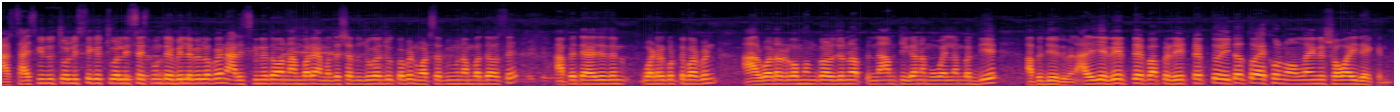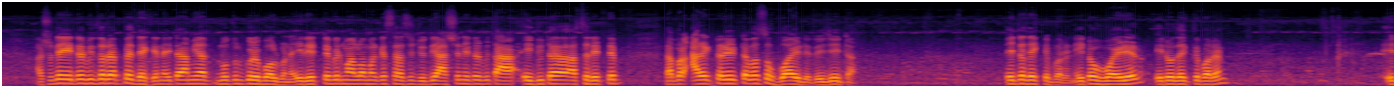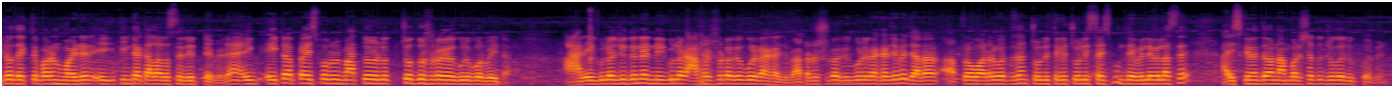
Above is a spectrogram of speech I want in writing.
আর সাইজ কিন্তু চল্লিশ থেকে চুয়াল্লিশ সাইজ পর্যন্ত অ্যাভেলেবেল হবেন। আর স্ক্রিনে দেওয়া নাম্বারে আমাদের সাথে যোগাযোগ করবেন। হোয়াটসঅ্যাপ ইমো নাম্বার দেওয়া আছে। আপনি দেখা যায় অর্ডার করতে পারবেন। আর অর্ডার কনফার্ম করার জন্য আপনি নাম, ঠিকানা মোবাইল নাম্বার দিয়ে আপনি দিয়ে দেবেন। আর এই যে রেড ট্যাপ আপনি রেড ট্যাপ তো এটা তো এখন অনলাইনে সবাই দেখেন। আসলে এটার ভিতরে আপনি দেখেন, এটা আমি আর নতুন করে বলব না। এই রেড ট্যাপের মালও আমার কাছে আছে। যদি আসেন, এটার ভিতরে এই দুইটা আছে রেড ট্যাপ তারপর আরেকটা রেড ট্যাপ আছে হোয়াইটের এই যে এটা। এটা দেখতে পারেন। এটাও হোয়াইটের এটাও দেখতে পারেন। এটাও দেখতে পারেন, হোয়াইটের এই তিনটা কালার আছে রেড টেপের হ্যাঁ এই- এইটা প্রাইস পড়বে মাত্র হলো চোদ্দোশো টাকা করে পড়বে এটা। আর এগুলো যদি নেন, এগুলোর আঠারোশো টাকা করে রাখা যাবে। আঠারোশো টাকা করে রাখা যাবে, যারা আপনারা অর্ডার করতে চান, চল্লিশ থেকে চল্লিশ সাইজ পর্যন্ত অ্যাভেলেবেল আছে। আর স্ক্রিনে দেওয়া নাম্বারের সাথে যোগাযোগ করবেন।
